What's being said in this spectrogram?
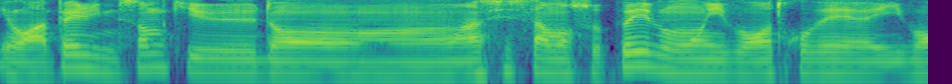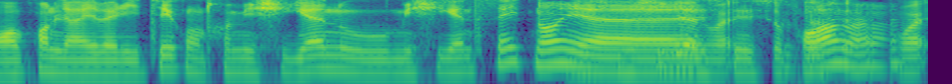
Et on rappelle, il me semble que dans incessamment sous peu, ils vont, ils vont retrouver, ils vont reprendre les rivalités contre Michigan ou Michigan State, non? C'est ce programme. Hein. Ouais,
